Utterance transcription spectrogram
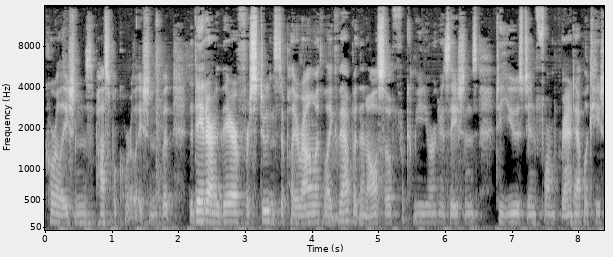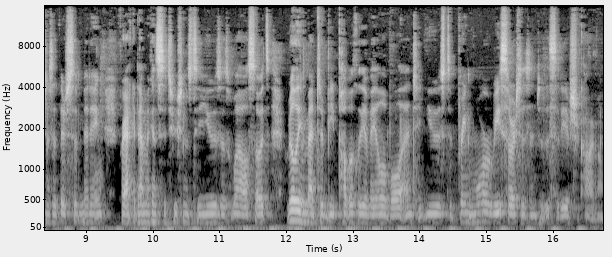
correlations possible correlations. But the data are there for students to play around with like that but then also for community organizations to use to inform grant applications that they're submitting for academic institutions to use as well. So it's really meant to be publicly available and to use to bring more resources into the city of chicago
